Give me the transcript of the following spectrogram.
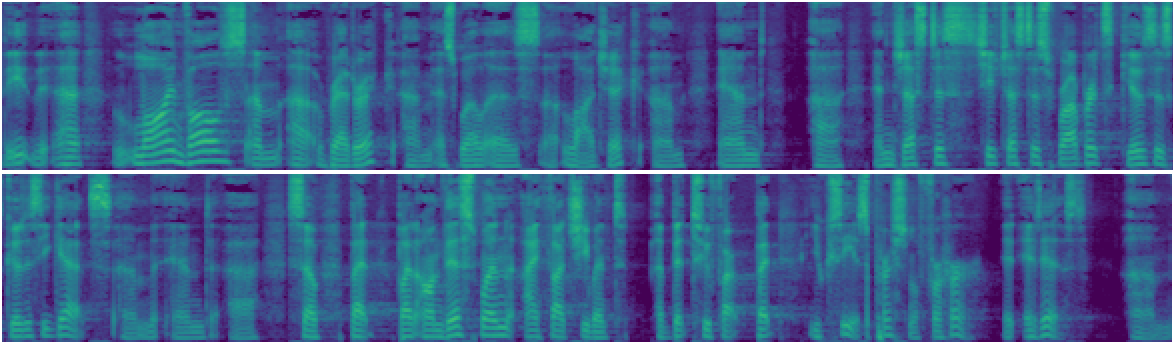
the, the uh, law involves um, uh, rhetoric um, as well as uh, logic, um, and uh, and Justice Chief Justice Roberts gives as good as he gets. Um, and uh, so, but but on this one, I thought she went a bit too far. But you see, it's personal for her. It, it is, um,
